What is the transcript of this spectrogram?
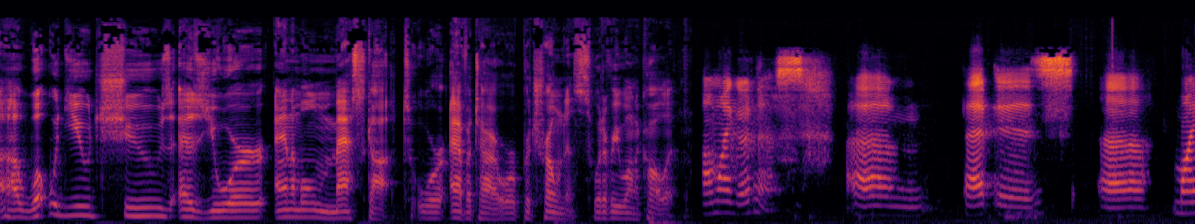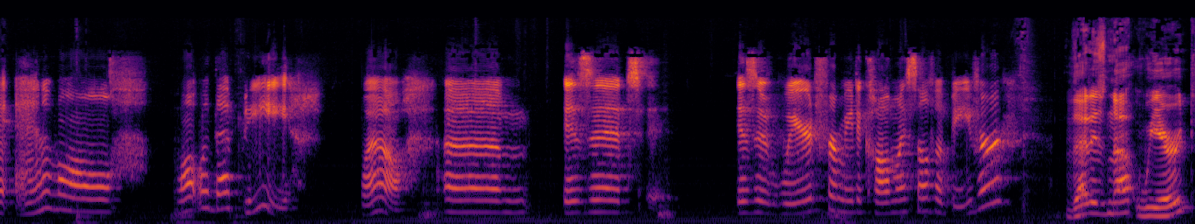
uh, what would you choose as your animal mascot or avatar or patronus, whatever you want to call it? Oh my goodness. Um, that is uh, my animal. What would that be? Wow. Um, is it is it weird for me to call myself a beaver? That is not weird.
